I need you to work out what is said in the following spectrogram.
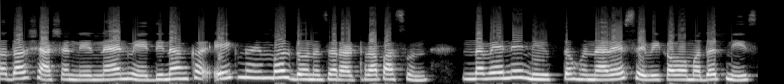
सदर शासन निर्णयान्वये दिनांक एक नोव्हेंबर दोन हजार अठरा पासून नव्याने नियुक्त होणाऱ्या सेविका व मदतनीस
